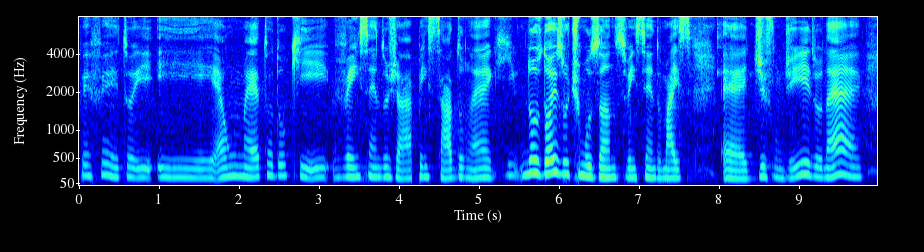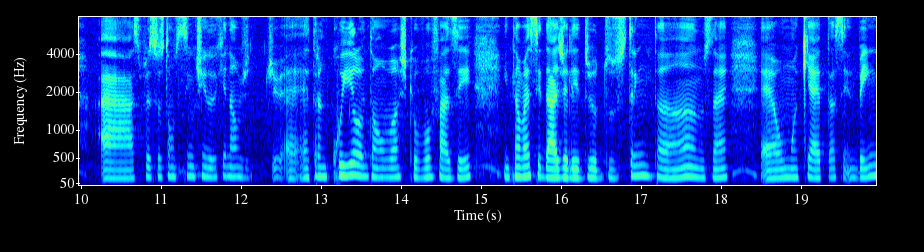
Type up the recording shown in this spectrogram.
Perfeito. E, e, é um método que vem sendo já pensado, né? Que nos dois últimos anos vem sendo mais é, difundido, né? As pessoas estão se sentindo que não é, é, tranquilo, então eu acho que eu vou fazer. Então, essa idade ali do, dos 30 anos, né? É uma que é, assim, bem,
